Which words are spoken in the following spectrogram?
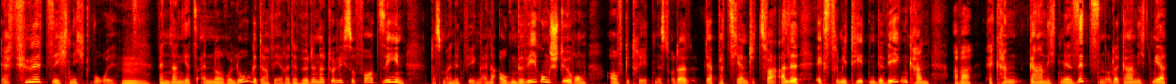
der fühlt sich nicht wohl. Hm. Wenn dann jetzt ein Neurologe da wäre, der würde natürlich sofort sehen, dass meinetwegen eine Augenbewegungsstörung aufgetreten ist oder der Patient zwar alle Extremitäten bewegen kann, aber er kann gar nicht mehr sitzen oder gar nicht mehr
